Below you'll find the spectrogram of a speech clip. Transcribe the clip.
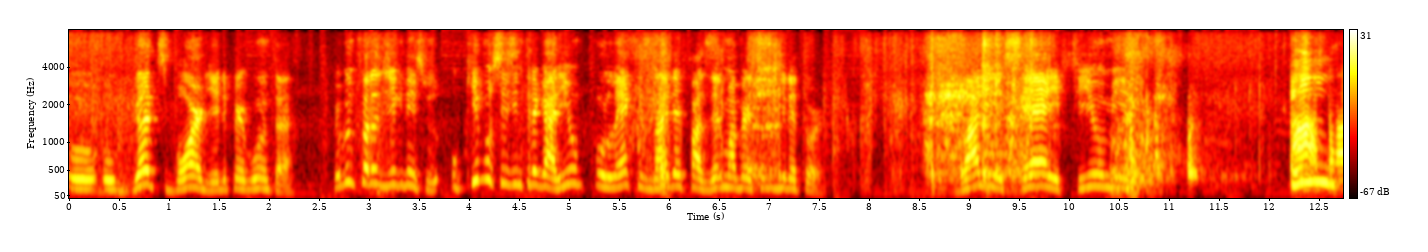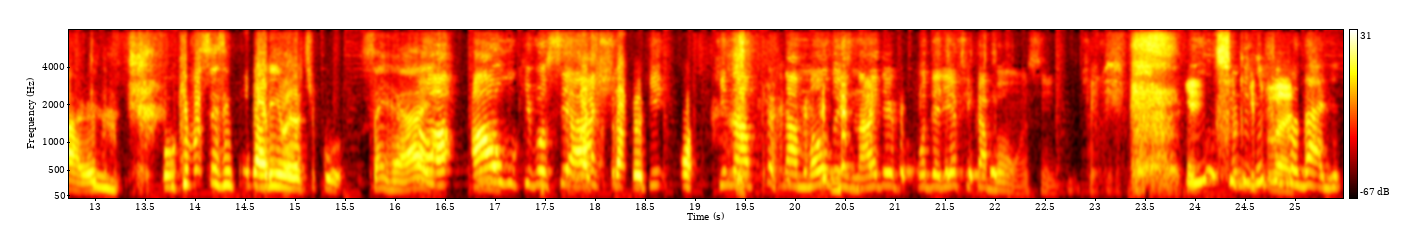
O, o, o Gutsboard, ele pergunta. Pergunta para os digníssimos: o que vocês entregariam pro Lex Snyder fazer uma versão do diretor? Vale série, filme. Ah, tá. Eu- o que vocês entregariam era tipo 100 reais? Não, a- algo que você acha que, que na, na mão do Snyder poderia ficar bom, assim. Ixi, que dificuldade.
